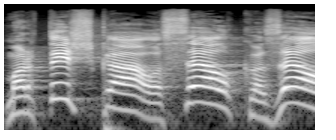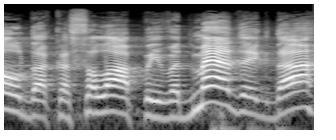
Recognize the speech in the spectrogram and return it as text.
Мартишка, осел, козелда, косолапий ведмедик, да?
